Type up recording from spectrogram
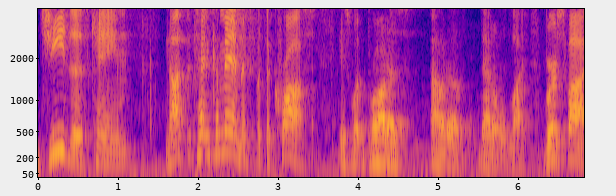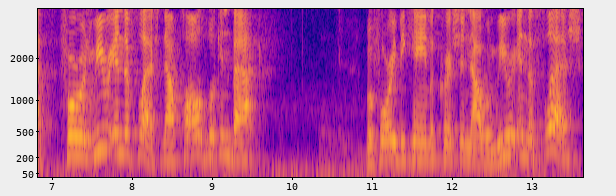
Jesus came, not the Ten Commandments, but the cross is what brought us out of that old life. Verse 5 For when we were in the flesh, now Paul's looking back before he became a Christian. Now, when we were in the flesh,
